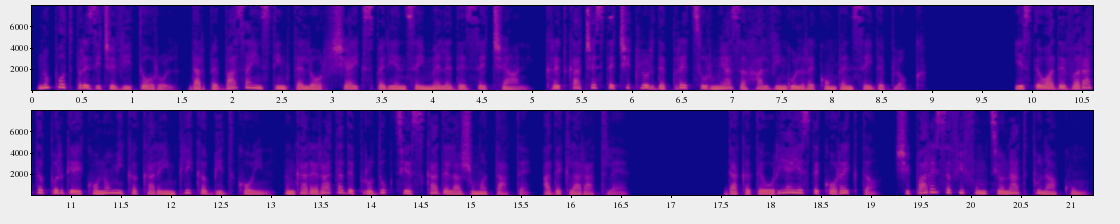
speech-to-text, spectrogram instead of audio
Nu pot prezice viitorul, dar pe baza instinctelor și a experienței mele de 10 ani, cred că aceste cicluri de preț urmează halvingul recompensei de bloc este o adevărată pârgă economică care implică Bitcoin, în care rata de producție scade la jumătate, a declarat Le. Dacă teoria este corectă, și pare să fi funcționat până acum,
